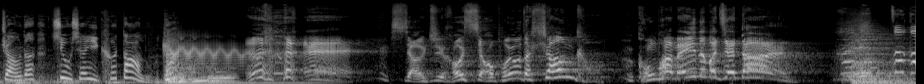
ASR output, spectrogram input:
长得就像一颗大卤蛋。想治好小朋友的伤口，恐怕没那么简单。糟糕，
